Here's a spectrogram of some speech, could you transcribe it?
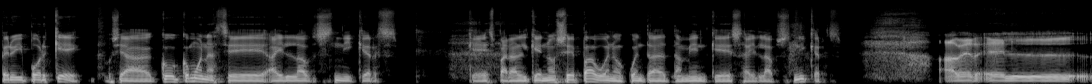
pero ¿y por qué? O sea, ¿cómo, nace I Love Sneakers? que es para el que no sepa, bueno, cuenta también que es I Love Sneakers. A ver, el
